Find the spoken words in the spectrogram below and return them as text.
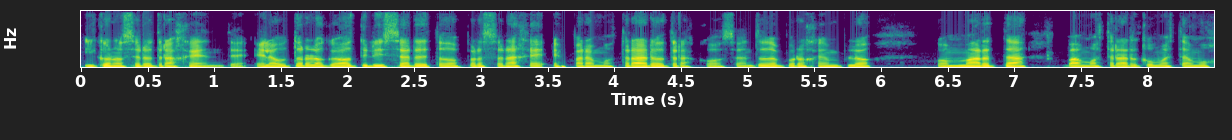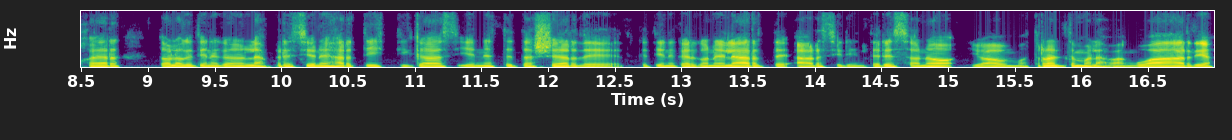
y conocer otra gente. El autor lo que va a utilizar de estos dos personajes es para mostrar otras cosas. Entonces, por ejemplo, con Marta va a mostrar cómo esta mujer, todo lo que tiene que ver con las expresiones artísticas y en este taller de, que tiene que ver con el arte, a ver si le interesa o no, y va a mostrar el tema de las vanguardias,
